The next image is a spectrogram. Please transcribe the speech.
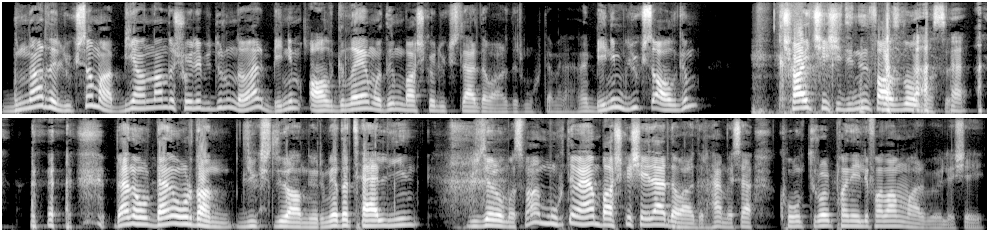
bunlar da lüks ama bir yandan da şöyle bir durum da var. Benim algılayamadığım başka lüksler de vardır muhtemelen. Yani benim lüks algım çay çeşidinin fazla olması. ben o ben oradan lükslüğü anlıyorum ya da terliğin güzel olması falan. Muhtemelen başka şeyler de vardır. Ha mesela kontrol paneli falan var böyle şey.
